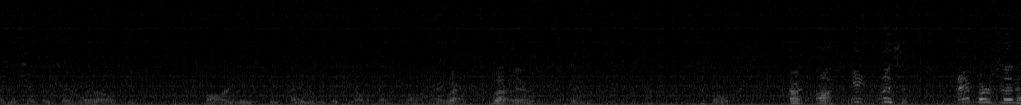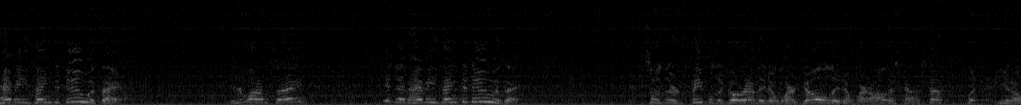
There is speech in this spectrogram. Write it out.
I just simply said, "Well, the barn needs to be painted, I guess you ought to paint the barn." Anyway, but uh, so, I mean, uh, it, listen, that verse doesn't have anything to do with that. You hear what I'm saying? It doesn't have anything to do with that so there's people that go around, they don't wear gold, they don't wear all this kind of stuff. But, you know,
